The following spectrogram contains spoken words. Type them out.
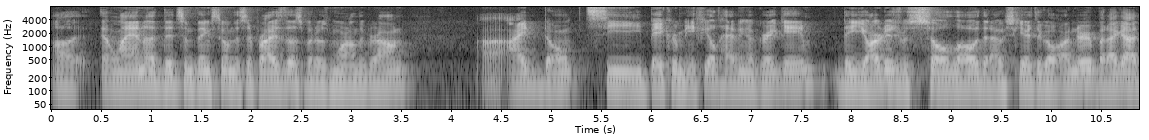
Uh, Atlanta did some things to him that surprised us, but it was more on the ground. Uh, I don't see Baker Mayfield having a great game. The yardage was so low that I was scared to go under, but I got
